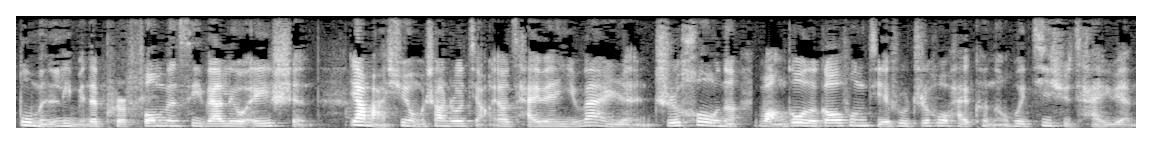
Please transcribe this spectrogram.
部门里面的 performance evaluation。亚马逊我们上周讲要裁员一万人之后呢，网购的高峰结束之后，还可能会继续裁员。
